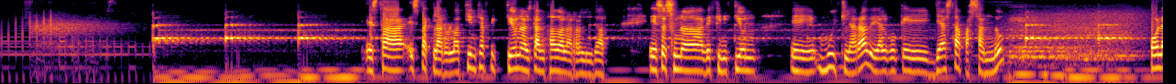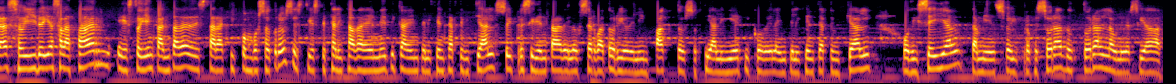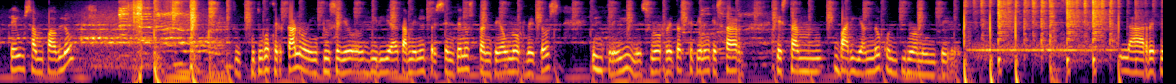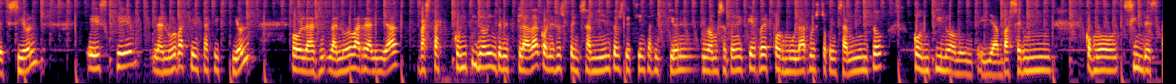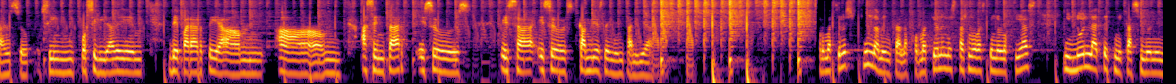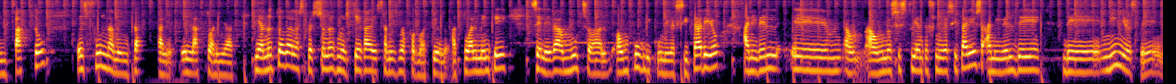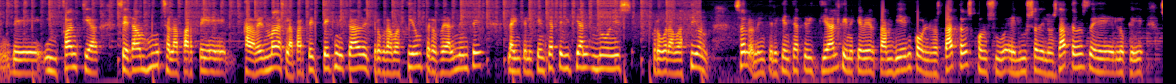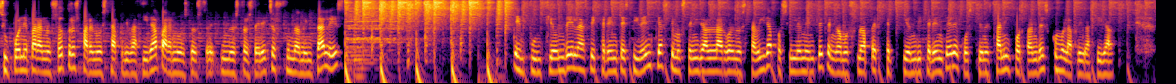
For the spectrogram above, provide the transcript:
Está, está claro, la ciencia ficción ha alcanzado a la realidad. Esa es una definición eh, muy clara de algo que ya está pasando. Hola, soy Doya Salazar, estoy encantada de estar aquí con vosotros, estoy especializada en ética e inteligencia artificial, soy presidenta del Observatorio del Impacto Social y Ético de la Inteligencia Artificial, Odiseya, también soy profesora, doctora en la Universidad CEU San Pablo. El futuro cercano, incluso yo diría también el presente, nos plantea unos retos increíbles, unos retos que tienen que estar, que están variando continuamente. La reflexión es que la nueva ciencia ficción o la, nueva realidad va a estar continuamente mezclada con esos pensamientos de ciencia ficción y vamos a tener que reformular nuestro pensamiento continuamente. Ya va a ser como sin descanso, sin posibilidad de, pararte a, a, sentar esos, esos cambios de mentalidad. La formación es fundamental, la formación en estas nuevas tecnologías y no en la técnica, sino en el impacto, es fundamental en la actualidad. Y a no todas las personas nos llega esa misma formación. Actualmente se le da mucho a, un público universitario, a nivel eh, a, unos estudiantes universitarios, a nivel de, niños de, infancia, se da mucho la parte, cada vez más, la parte técnica de programación, pero realmente la inteligencia artificial no es programación solo. La inteligencia artificial tiene que ver también con los datos, con su, el uso de los datos, de lo que supone para nosotros, para nuestra privacidad, para nuestros, nuestros derechos fundamentales en función de las diferentes vivencias que hemos tenido a lo largo de nuestra vida, posiblemente tengamos una percepción diferente de cuestiones tan importantes como la privacidad.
